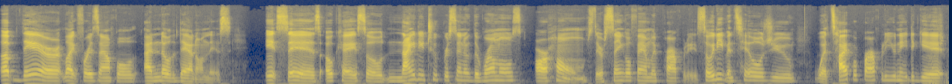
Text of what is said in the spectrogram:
up there, like for example, I know the data on this. It says, okay, so 92% of the rentals are homes. They're single family properties. So it even tells you what type of property you need to get,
